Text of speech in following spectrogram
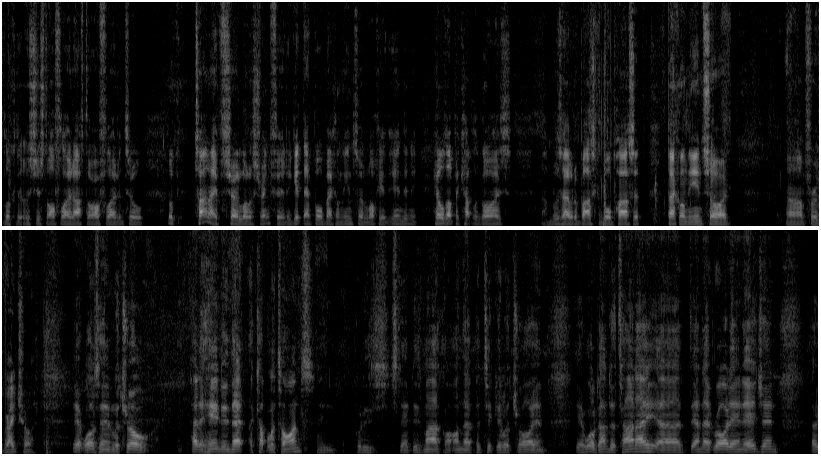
look, it was just offload after offload until look. Taane showed a lot of strength there to get that ball back on the inside of Lockie at the end, didn't he? Held up a couple of guys, um, was able to basketball pass it back on the inside um, for a great try. Yeah, it was. And Latrell had a hand in that a couple of times. He put his stamped his mark on, on that particular try, and yeah, well done to Taane uh, down that right hand edge, and uh,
